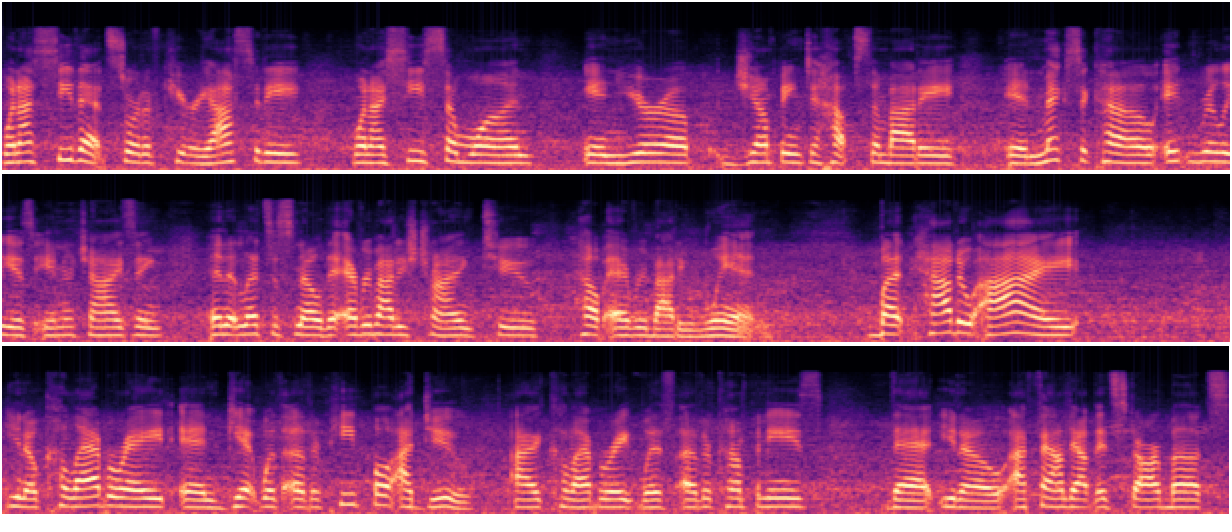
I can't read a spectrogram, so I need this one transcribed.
When I see that sort of curiosity, when I see someone in Europe jumping to help somebody in Mexico, it really is energizing and it lets us know that everybody's trying to help everybody win. But how do I you know, collaborate and get with other people? I do. I collaborate with other companies that, you know, I found out that Starbucks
